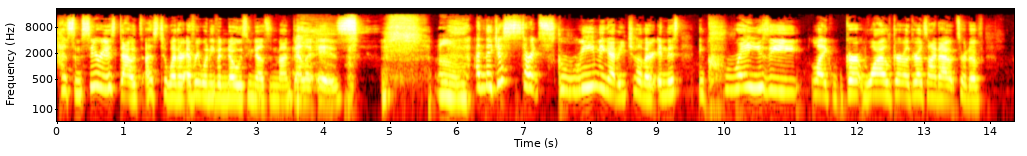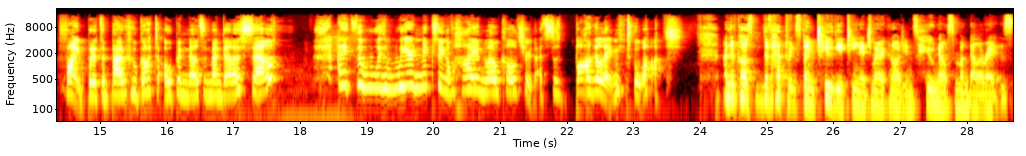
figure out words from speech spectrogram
has some serious doubts as to whether everyone even knows who Nelson Mandela is. Oh, and they just start screaming at each other in this in crazy, like, gir- wild girl, girls' night out sort of fight, but it's about who got to open Nelson Mandela's cell. And it's the weird mixing of high and low culture that's just boggling to watch. And of course, they've had to explain to the teenage American audience who Nelson Mandela is.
